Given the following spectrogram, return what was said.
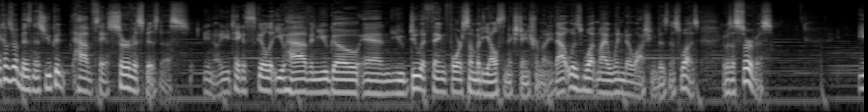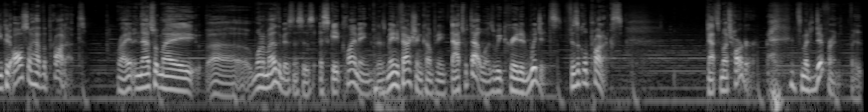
it comes to a business, you could have, say, a service business. You know, you take a skill that you have and you go and you do a thing for somebody else in exchange for money. That was what my window washing business was. It was a service. You could also have a product, right? And that's what my uh, one of my other businesses, Escape Climbing, a manufacturing company. That's what that was. We created widgets, physical products. That's much harder. it's much different, but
